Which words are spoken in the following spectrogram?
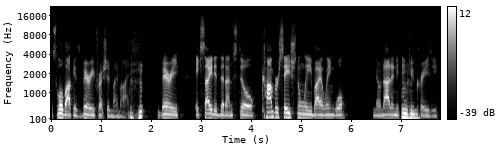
the Slovak is very fresh in my mind. very excited that I'm still conversationally bilingual. You know, not anything too Mhm. crazy,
